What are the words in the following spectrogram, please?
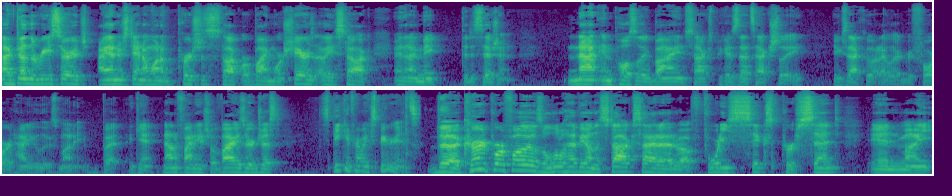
I've done the research, I understand I want to purchase stock or buy more shares of a stock, and then I make the decision. Not impulsively buying stocks because that's actually exactly what I learned before and how you lose money. But again, not a financial advisor, just speaking from experience. The current portfolio is a little heavy on the stock side at about 46%, in my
